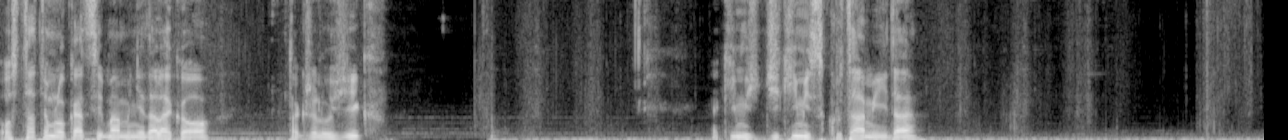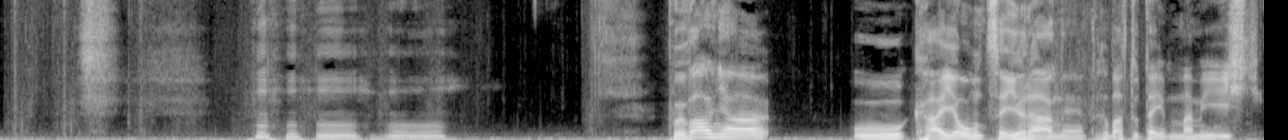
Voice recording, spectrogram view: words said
ostatnią lokację mamy niedaleko. Także luzik. Jakimiś dzikimi skrótami idę. Pływalnia u kającej rany. To chyba tutaj mamy iść.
